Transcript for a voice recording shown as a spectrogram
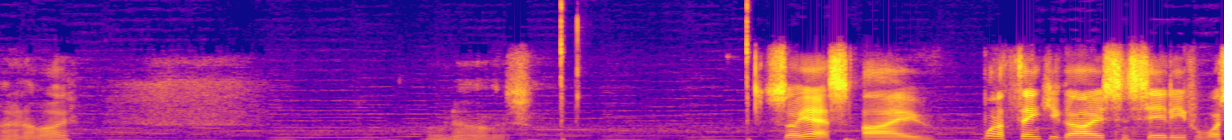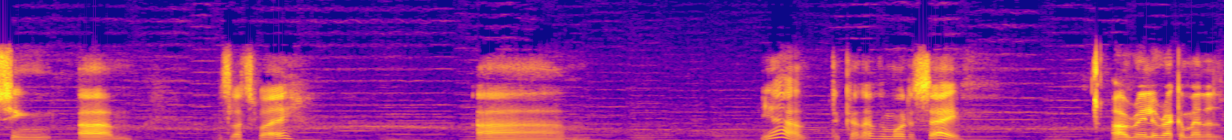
I don't know why. Who knows? So yes, I want to thank you guys sincerely for watching um, this Let's Play. Um, yeah, I can't have more to say. I really recommend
